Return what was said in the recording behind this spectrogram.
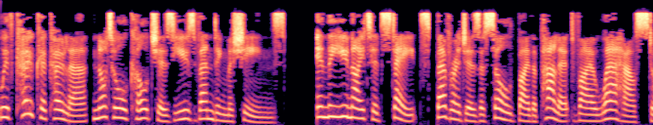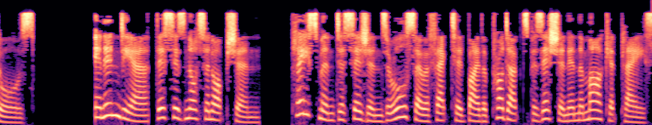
With Coca-Cola, not all cultures use vending machines. In the United States, beverages are sold by the pallet via warehouse stores. In India, this is not an option. Placement decisions are also affected by the product's position in the marketplace.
